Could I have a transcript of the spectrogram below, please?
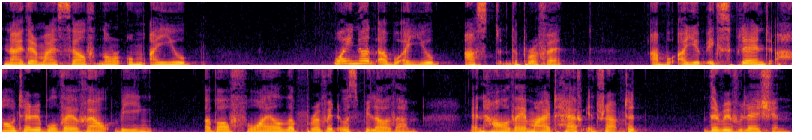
neither myself nor Umm Ayyub. Why not, Abu Ayyub? asked the Prophet. Abu Ayyub explained how terrible they felt being above while the Prophet was below them, and how they might have interrupted the revelation.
